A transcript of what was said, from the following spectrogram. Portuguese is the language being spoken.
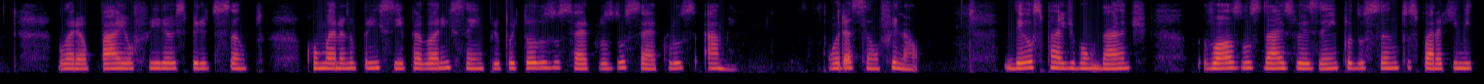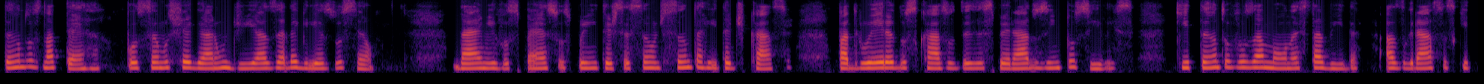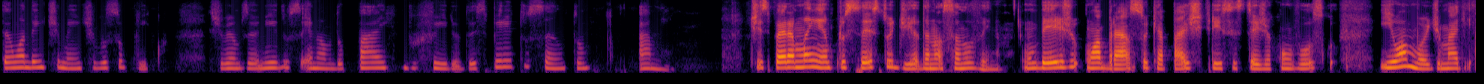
Glória ao Pai, ao Filho e ao Espírito Santo, como era no princípio, agora e sempre, por todos os séculos dos séculos. Amém. Oração final. Deus Pai de bondade, vós nos dais o exemplo dos santos para que, imitando-os na terra, possamos chegar um dia às alegrias do céu. Dai-me, vos peço, por intercessão de Santa Rita de Cássia, padroeira dos casos desesperados e impossíveis, que tanto vos amou nesta vida, as graças que tão ardentemente vos suplico. Estivemos unidos em nome do Pai, do Filho do Espírito Santo. Amém. Te espero amanhã para o sexto dia da nossa novena. Um beijo, um abraço, que a paz de Cristo esteja convosco e o amor de Maria.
